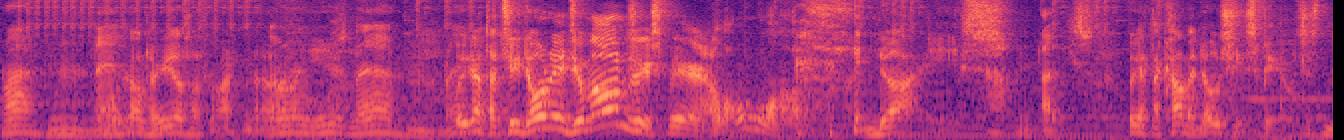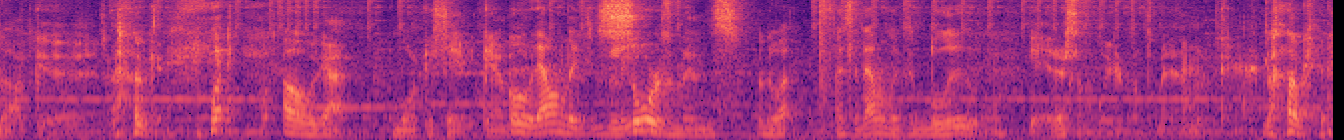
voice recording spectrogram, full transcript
right now. We're going to use that right now. Gonna use that. Right We got the Chidori Jumanji spear. nice. nice. We got the Kamadoshi spear, which is not good. Okay. What? Oh, we got more Kisevi Gambit. Oh, that one looks blue. Swordsman's. What? I said that one looks blue. Yeah, there's some weird ones, man. I don't care.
